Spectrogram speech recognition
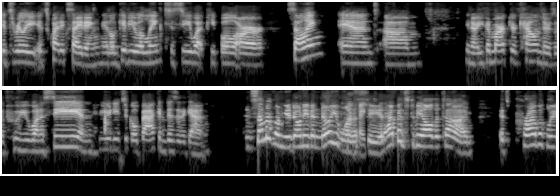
it's really, it's quite exciting. It'll give you a link to see what people are selling. And, um, you know, you can mark your calendars of who you want to see and who you need to go back and visit again. And some of them you don't even know you want to see. It happens to me all the time. It's probably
